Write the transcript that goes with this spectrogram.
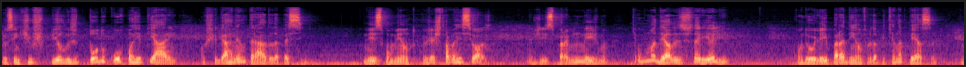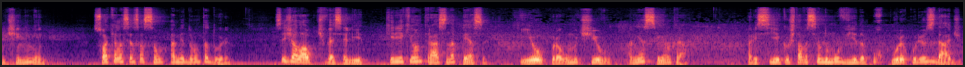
Eu senti os pelos de todo o corpo arrepiarem ao chegar na entrada da pecinha. Nesse momento, eu já estava receosa, mas disse para mim mesma que alguma delas estaria ali. Quando eu olhei para dentro da pequena peça, não tinha ninguém. Só aquela sensação amedrontadora. Seja lá o que tivesse ali, queria que eu entrasse na peça, e eu, por algum motivo, ameacei entrar. Parecia que eu estava sendo movida por pura curiosidade,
